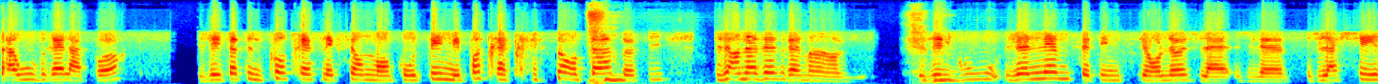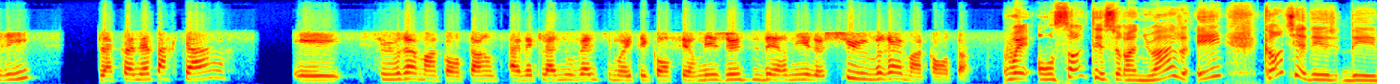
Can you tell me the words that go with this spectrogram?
ça ouvrait la porte. J'ai fait une courte réflexion de mon côté, mais pas très très longtemps, Sophie. J'en avais vraiment envie. J'ai le goût, je l'aime cette émission-là, je la, je la, je la chéris, je la connais par cœur. Et je suis vraiment contente avec la nouvelle qui m'a été confirmée jeudi dernier. Là, je suis vraiment contente. Oui, on sent que tu es sur un nuage et quand il y a des, des,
